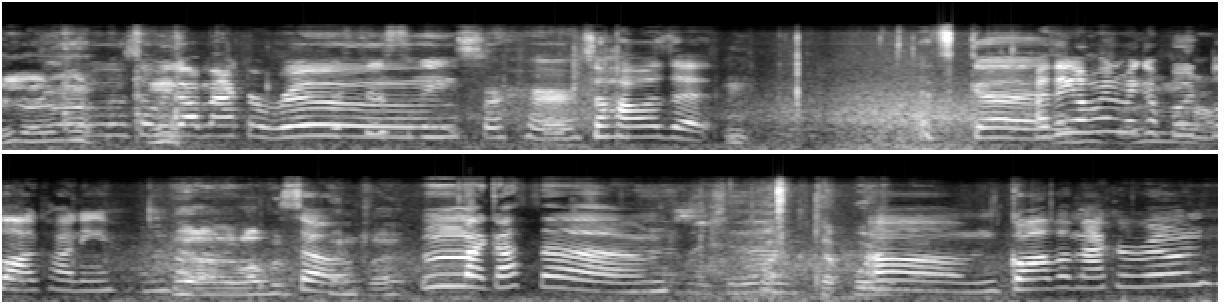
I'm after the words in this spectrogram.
So we got macaroons. It's too sweet for her. So how is it? It's good. I think I'm gonna make a food blog, honey. So, mm, I got the um, um guava macaroon,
